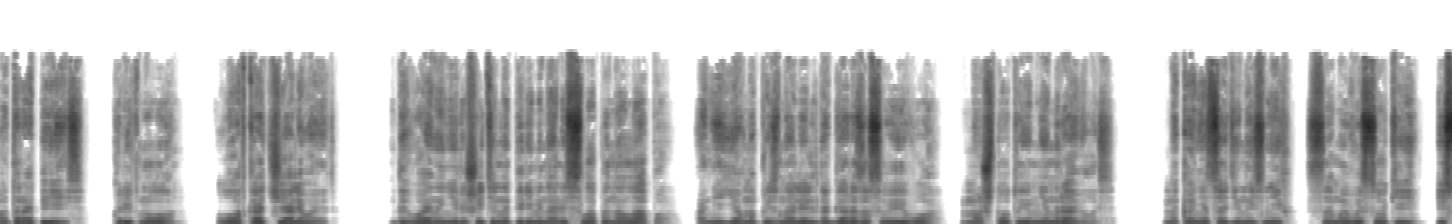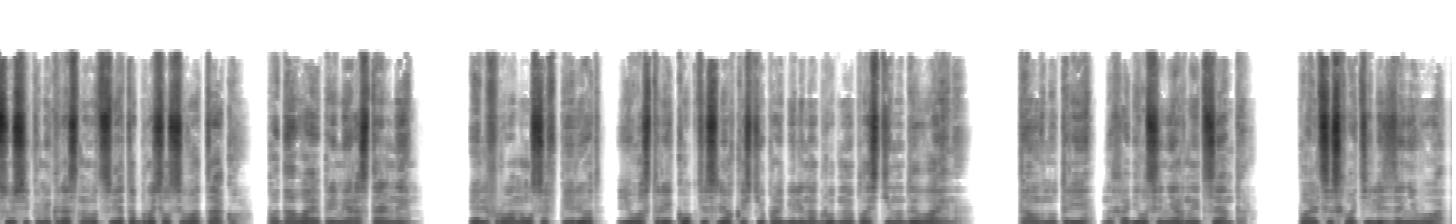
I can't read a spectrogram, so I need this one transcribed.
«Поторопись!» — крикнул он. «Лодка отчаливает!» Девайны нерешительно переминались с лапы на лапу, они явно признали Эльдогара за своего, но что-то им не нравилось. Наконец, один из них, самый высокий и с усиками красного цвета, бросился в атаку, подавая пример остальным. Эльф рванулся вперед, и острые когти с легкостью пробили нагрудную пластину Девайна. Там внутри находился нервный центр. Пальцы схватились за него,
